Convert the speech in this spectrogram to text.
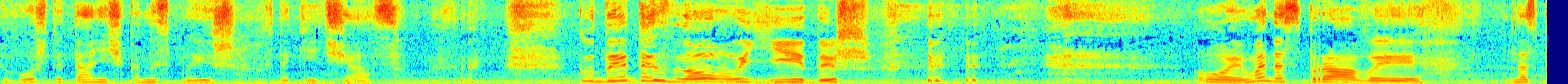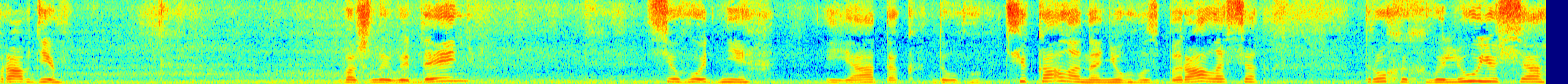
Чого ж ти, Танечка, не спиш в такий час? Куди ти знову їдеш? Ой, у мене справи. Насправді важливий день сьогодні. І я так довго чекала на нього, збиралася, трохи хвилююся.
